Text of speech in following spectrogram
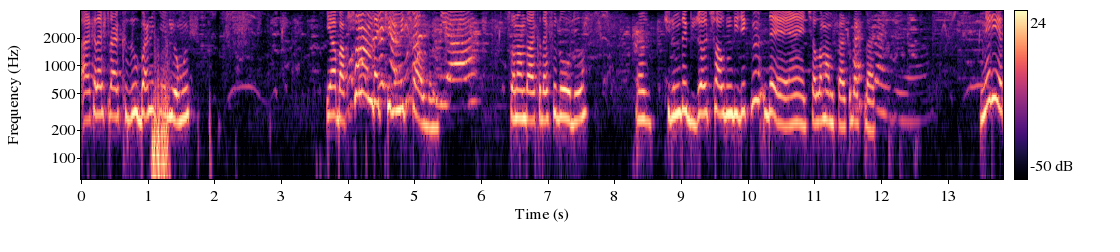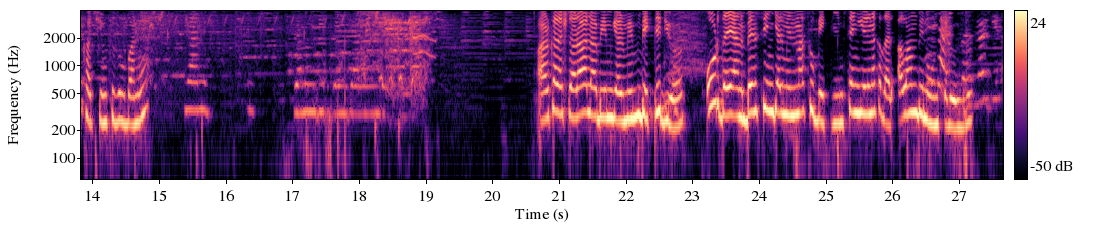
Arkadaşlar Kızıl Bunny geliyormuş. Ya bak son anda kilimi çaldım. Ya? Son anda arkadaşı doğdu. Ya, kilimi de güzel çaldım diyecektim de çalamamış arkadaşlar. Kaç. Nereye kaçayım Kızıl Bunny? Yani canım bir Arkadaşlar hala benim gelmemi bekle diyor. Orada yani ben senin gelmeni nasıl bekleyeyim? Sen gelene kadar alan beni 10 kere öldü. Arkadaşlar yine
